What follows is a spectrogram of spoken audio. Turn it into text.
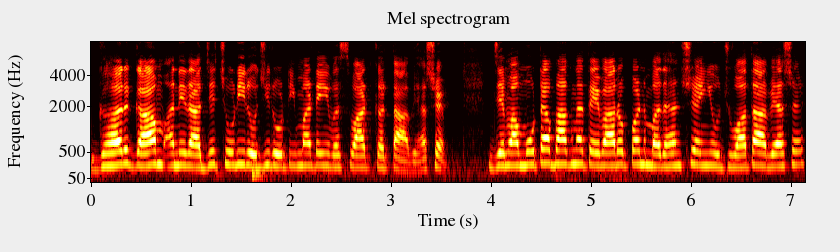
ઘર, ગામ અને રાજ્ય છોડી રોજીરોટી માટે અહીં વસવાટ કરતા આવ્યા છે. જેમાં મોટા ભાગના તહેવારો પણ મધંશે અહીં ઉજવાતા આવ્યા છે.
